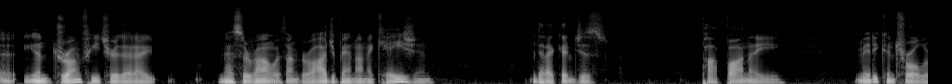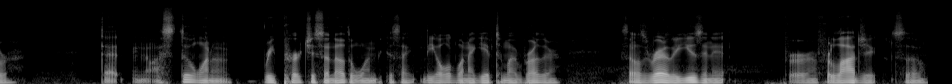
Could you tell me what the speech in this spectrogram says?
uh, you know, drum feature that I mess around with on GarageBand on occasion that I could just pop on a MIDI controller that you know I still want to repurchase another one because I the old one I gave to my brother so I was rarely using it for for Logic so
